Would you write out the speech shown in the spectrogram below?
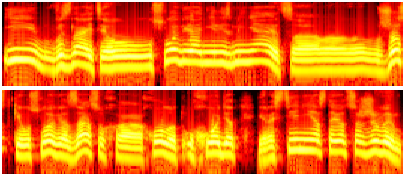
И вы знаете, условия они изменяются, жесткие условия, засуха, холод уходят, и растение остается живым.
